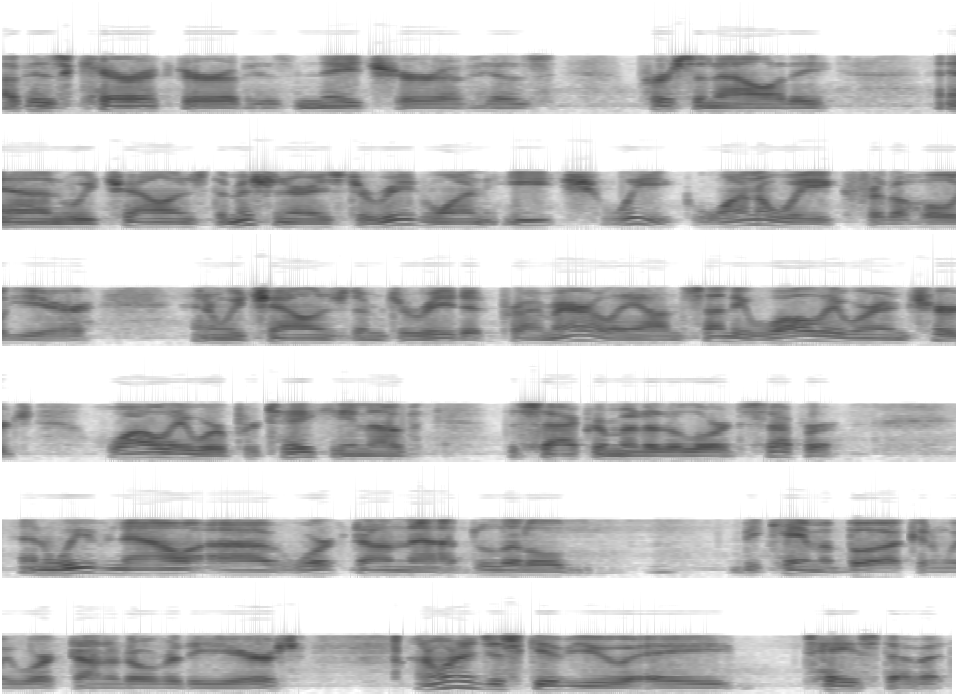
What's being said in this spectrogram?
of his character, of his nature, of his personality. And we challenged the missionaries to read one each week, one a week for the whole year. And we challenged them to read it primarily on Sunday while they were in church, while they were partaking of the sacrament of the Lord's Supper. And we've now uh, worked on that little, became a book, and we worked on it over the years. I want to just give you a taste of it.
